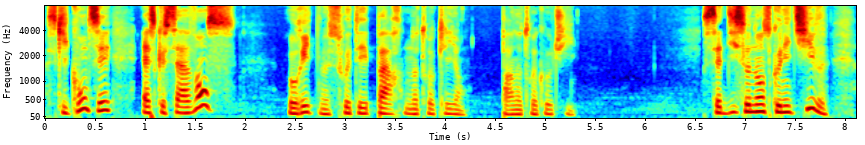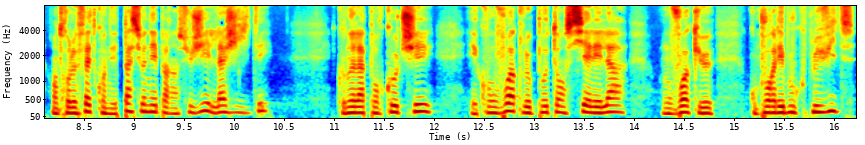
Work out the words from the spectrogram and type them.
Ce qui compte, c'est est-ce que ça avance au rythme souhaité par notre client, par notre coachee? Cette dissonance cognitive entre le fait qu'on est passionné par un sujet, l'agilité, qu'on est là pour coacher et qu'on voit que le potentiel est là, on voit que qu'on pourrait aller beaucoup plus vite,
